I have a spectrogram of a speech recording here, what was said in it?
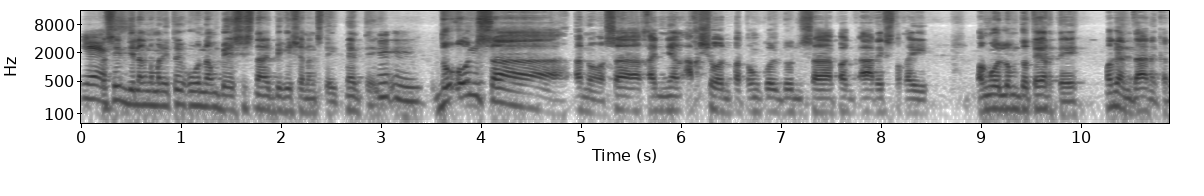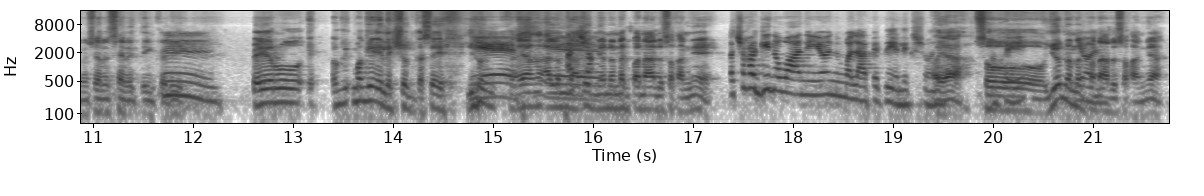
Yes. Kasi hindi lang naman ito yung unang beses na nagbigay siya ng statement eh. Mm-mm. Doon sa ano sa kanyang aksyon patungkol doon sa pag-aresto kay Pangulong Duterte, maganda nagkaroon siya ng Senate inquiry. Mm. Pero mag election kasi. Yun, Yes, kaya nga alam yes. natin yun na nagpanalo sa kanya eh. At saka ginawa niya yun nung malapit na eleksyon. Kaya, so Okay. yun na Yun. nagpanalo sa kanya.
